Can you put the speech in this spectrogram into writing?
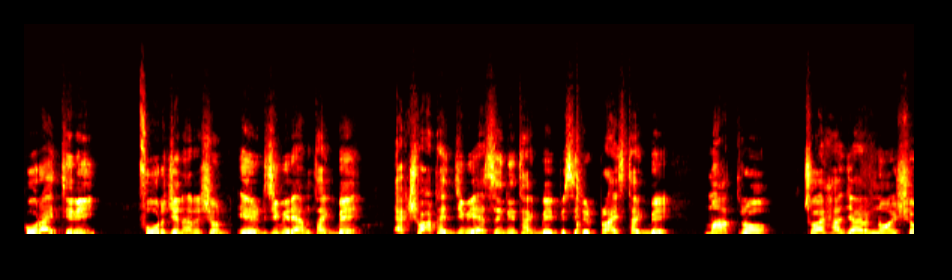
core i three four generation eight GB RAM থাকবে একশো আঠাশ জিবি এসএসডি থাকবে পিসিটির প্রাইস থাকবে। মাত্র ছয় হাজার নয়শো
